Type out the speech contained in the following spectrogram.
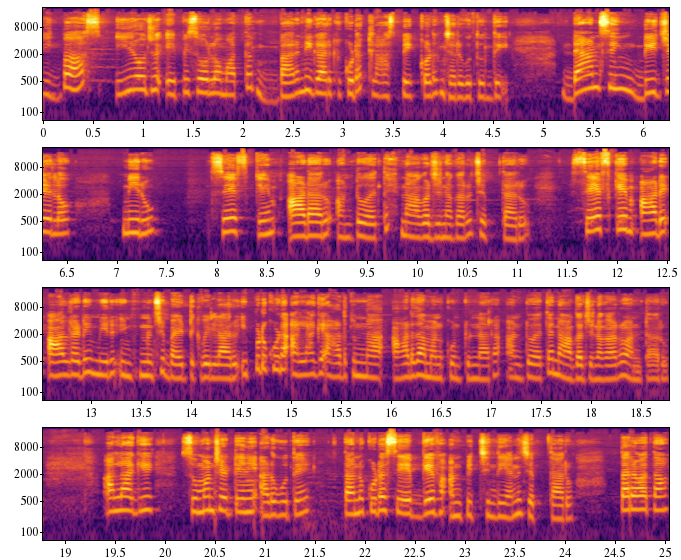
బిగ్ బాస్ ఈరోజు ఎపిసోడ్లో మాత్రం భరణి గారికి కూడా క్లాస్ పీక్కోవడం జరుగుతుంది. డాన్సింగ్ డీజేలో మీరు సేఫ్ గేమ్ ఆడారు అంటూ అయితే నాగార్జున గారు చెప్తారు. సేఫ్ గేమ్ ఆడి ఆల్రెడీ మీరు ఇంటి నుంచి బయటకు వెళ్ళారు. ఇప్పుడు కూడా అలాగే ఆడుతున్నా ఆడదాం అనుకుంటున్నారా అంటూ అయితే నాగార్జున గారు అంటారు. అలాగే సుమన్ శెట్టిని అడిగితే తను కూడా సేఫ్ గేమ్ అనిపించింది అని చెప్తారు. తర్వాత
